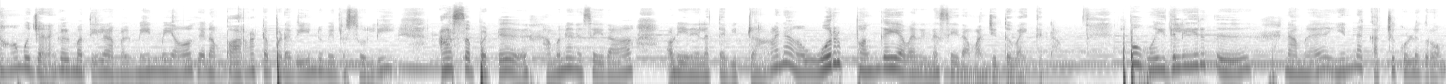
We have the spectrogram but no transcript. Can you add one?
நாமும் ஜனங்கள் மத்தியில் நம்ம மேன்மையாக நாம் பாராட்டப்பட வேண்டும் என்று சொல்லி ஆசைப்பட்டு அவன் என்ன செய்தான்? அவனுடைய நிலத்தை விட்டான் ஆனால் ஒரு பங்கை அவன் என்ன செய்தான்? வஞ்சித்து வைத்துட்டான். அப்போ இதிலிருந்து நாம் என்ன கற்றுக்கொள்ளுகிறோம்?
